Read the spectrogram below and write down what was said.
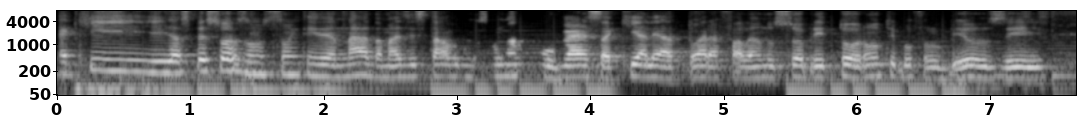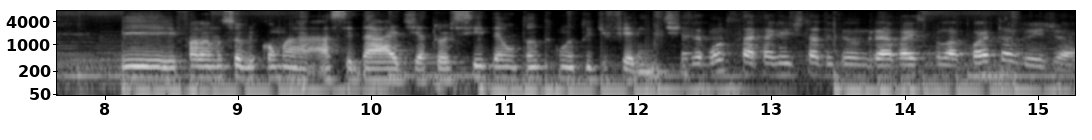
É que as pessoas não estão entendendo nada, mas estávamos numa conversa aqui aleatória falando sobre Toronto e Buffalo Bills e, e falando sobre como a, a cidade, a torcida é um tanto quanto diferente. Mas é bom destacar que a gente está tentando gravar isso pela quarta vez já.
